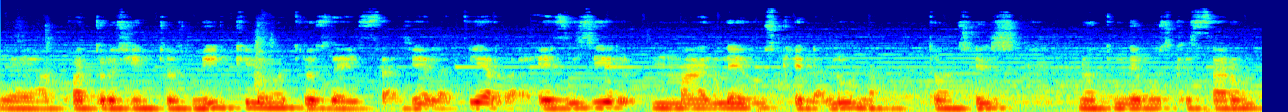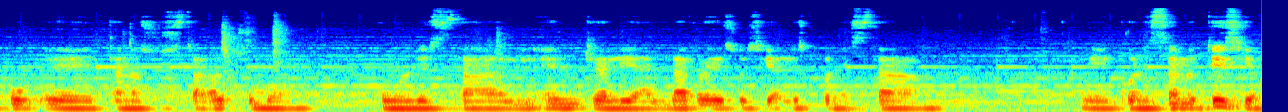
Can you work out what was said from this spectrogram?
eh, a 400.000 kilómetros de distancia de la Tierra, es decir, más lejos que la Luna. Entonces, no tenemos que estar un eh, tan asustados como, como lo están en realidad las redes sociales con esta eh, con esta noticia.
